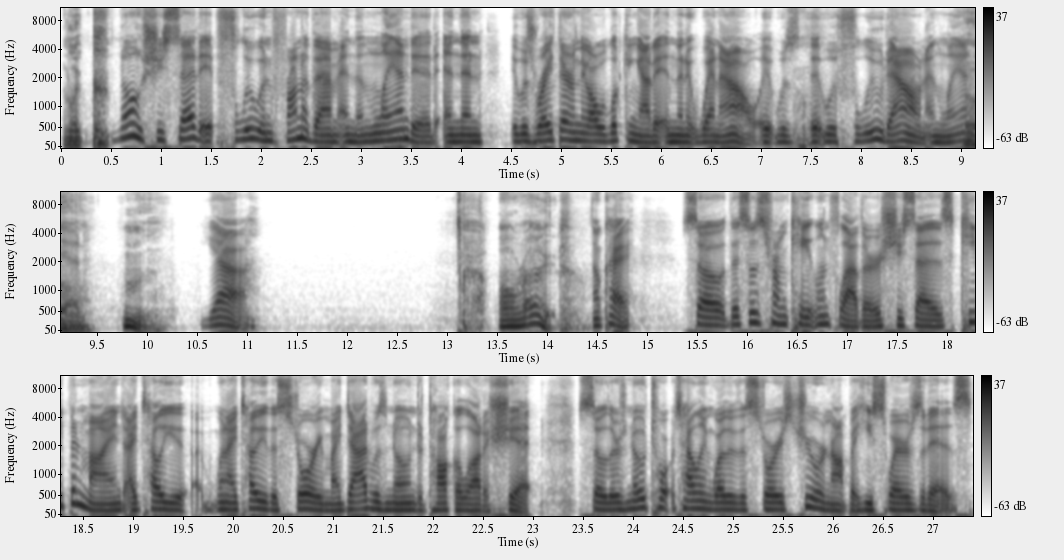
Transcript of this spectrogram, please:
And like, No, she said it flew in front of them and then landed and then it was right there and they all were looking at it and then it went out. It was it was flew down and landed. hmm. Yeah. All right. Okay. So this was from Caitlin Flather. She says, "Keep in mind, I tell you when I tell you this story, my dad was known to talk a lot of shit. So there's no to- telling whether the story's true or not, but he swears it is."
